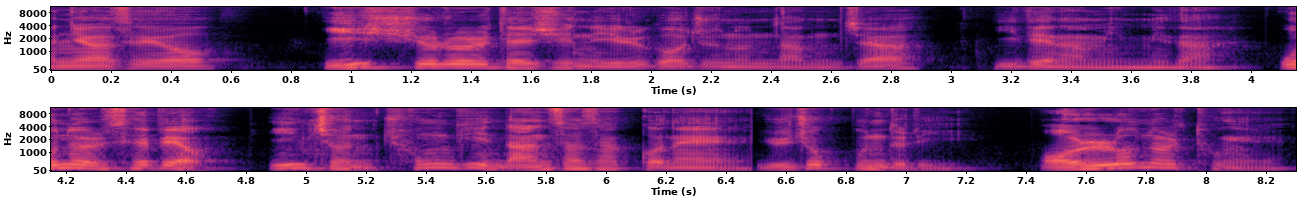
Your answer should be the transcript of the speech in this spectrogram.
안녕하세요. 이슈를 대신 읽어주는 남자 이대남입니다. 오늘 새벽 인천 총기 난사 사건에 유족분들이 언론을 통해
